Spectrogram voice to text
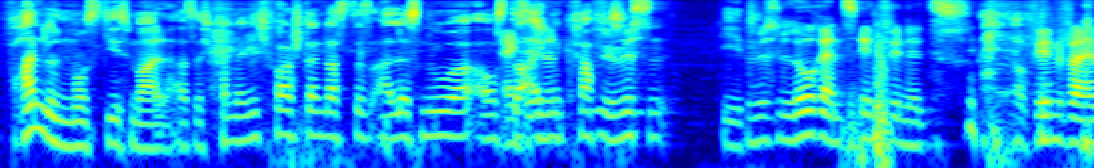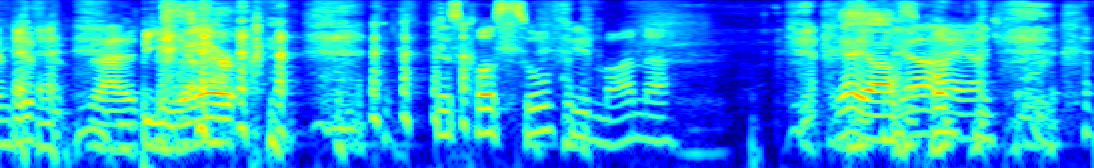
verhandeln muss diesmal. Also ich kann mir nicht vorstellen, dass das alles nur aus also der eigenen Kraft wir müssen, geht. Wir müssen Lorenz Infinites auf jeden Fall im Griff behalten. Beware. Das kostet so viel Mana. Ja, ja. Das ja, kommt ja. nicht vor.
